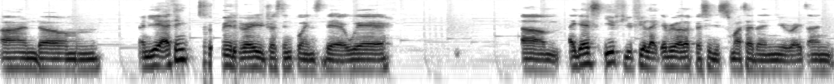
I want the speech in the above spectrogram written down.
and um, and yeah, I think you made a very interesting points there where um, I guess if you feel like every other person is smarter than you, right, and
